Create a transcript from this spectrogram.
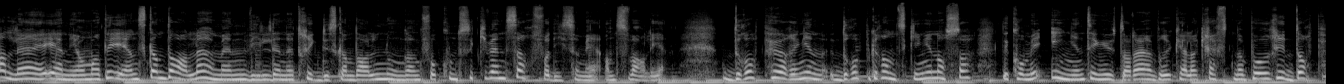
Alle er enige om at det er en skandale, men vil denne trygdeskandalen noen gang få konsekvenser for de som er ansvarlige? Dropp høringen, dropp granskingen også. Det kommer ingenting ut av det. Bruk heller kreftene på å rydde opp,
